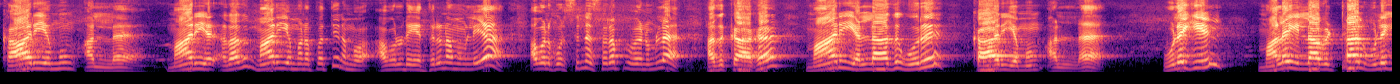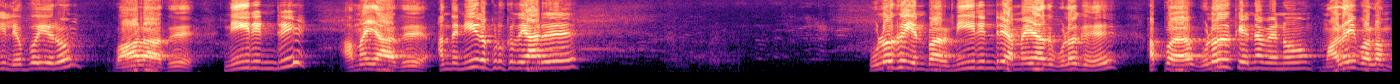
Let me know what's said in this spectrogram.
காரியமும் அல்ல. மாரிய அதாவது மாரியம்மனை பற்றி நம்ம அவளுடைய திருநாமம் இல்லையா? அவளுக்கு ஒரு சின்ன சிறப்பு வேணும்ல? அதுக்காக மாறி அல்லாத ஒரு காரியமும் அல்ல. உலகில் மழை இல்லாவிட்டால் உலகில் எவ்வுயிரும் வாழாது. நீரின்றி அமையாது. அந்த நீரை கொடுக்கறது யாரு? உலகு என்பார். நீரின்றி அமையாது உலகு. அப்ப உலகுக்கு என்ன வேணும்? மழை வளம்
